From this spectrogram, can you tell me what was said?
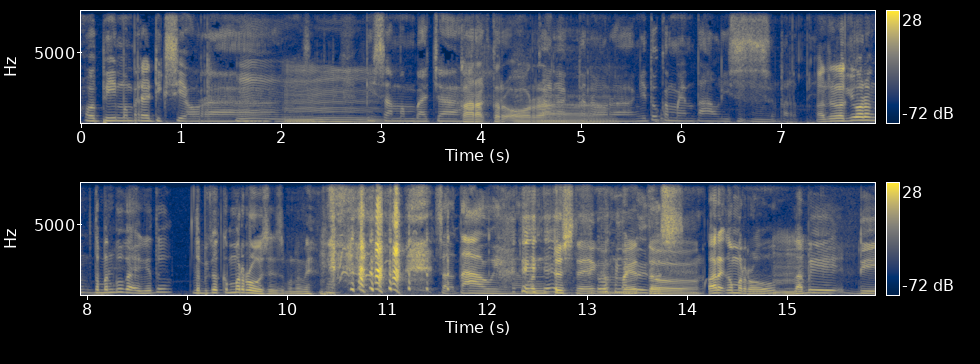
hobi memprediksi orang. Hmm. Bisa membaca karakter orang. karakter orang. Itu ke mentalis seperti. Ada lagi orang temanku kayak gitu lebih ke kemero sih sebenarnya. Sok tahu ya. Mendus deh gue beto. Orek kemero tapi di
